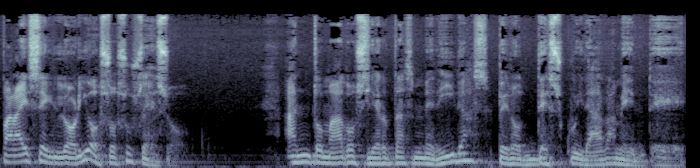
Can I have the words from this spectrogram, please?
para ese glorioso suceso han tomado ciertas medidas, pero descuidadamente.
